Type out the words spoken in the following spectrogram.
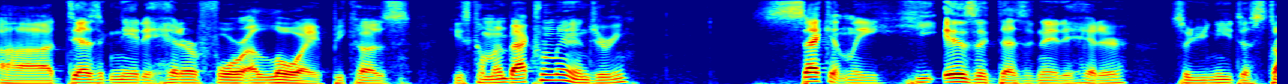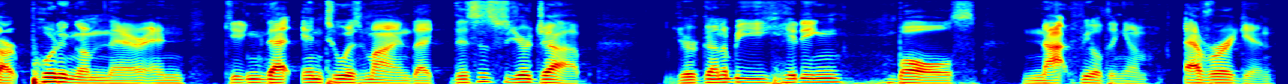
a designated hitter for Eloy because he's coming back from injury. Secondly, he is a designated hitter. So you need to start putting him there and getting that into his mind that this is your job. You're going to be hitting balls, not fielding them ever again.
